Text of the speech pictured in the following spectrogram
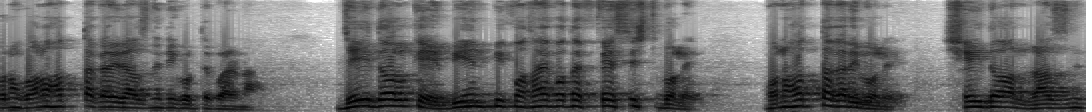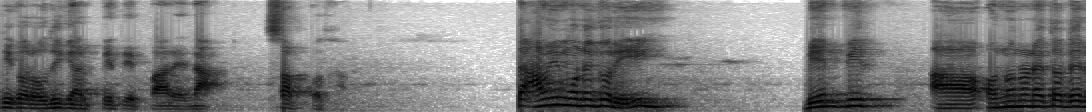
কোনো গণহত্যাকারী রাজনীতি করতে পারে না। যেই দলকে বিএনপি কথায় কথায় ফেসিস্ট বলে, গণহত্যাকারী বলে, সেই দল রাজনীতি করার অধিকার পেতে পারে না। সব কথা। তা আমি মনে করি, বিএনপির অন্যান্য নেতাদের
